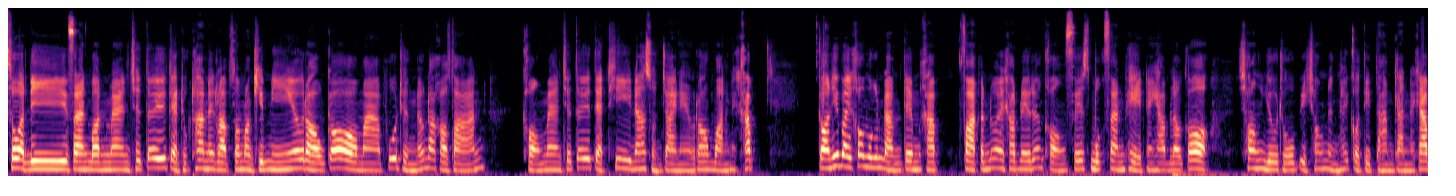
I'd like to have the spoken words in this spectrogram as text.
สวัสดีแฟนบอลแมนเชสเตอร์ยูไนเต็ดทุกท่านนะครับสำหรับคลิปนี้เราก็มาพูดถึงเรื่องราวข่าวสารของแมนเชสเตอร์ยูไนเต็ดที่น่าสนใจในรอบวันนะครับ ก่อนที่ไปข้อมูลกันแบบเต็มครับ ฝากกันด้วยครับในเรื่องของ Facebook Fanpage นะครับ แล้วก็ช่อง YouTube อีกช่องหนึ่งให้กดติดตามกันนะครับ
